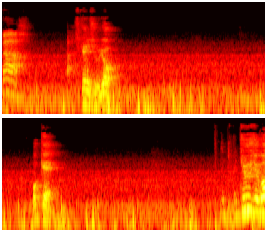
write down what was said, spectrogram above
た試験終了 OK95 ドキドキ。すおお合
